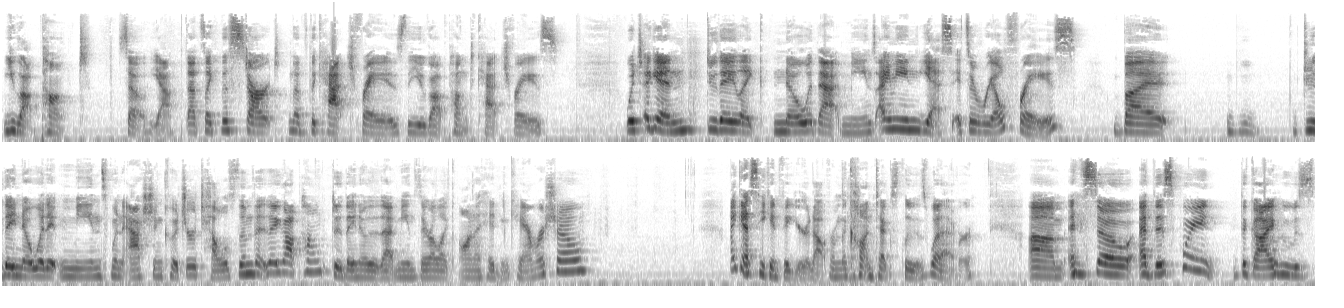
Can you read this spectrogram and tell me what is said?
"You got punked." So, yeah, that's like the start of the catchphrase, the you got punked catchphrase. Which, again, do they like know what that means? I mean, yes, it's a real phrase, but do they know what it means when Ashton Kutcher tells them that they got punked? Do they know that that means they're like on a hidden camera show? I guess he can figure it out from the context clues, whatever. Um, and so at this point, the guy who was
